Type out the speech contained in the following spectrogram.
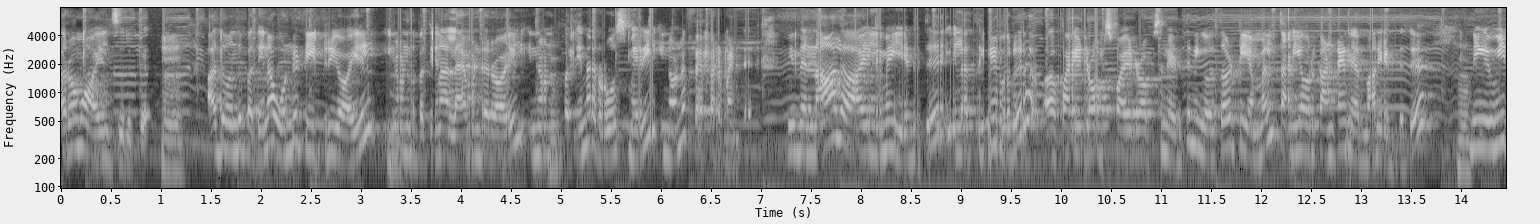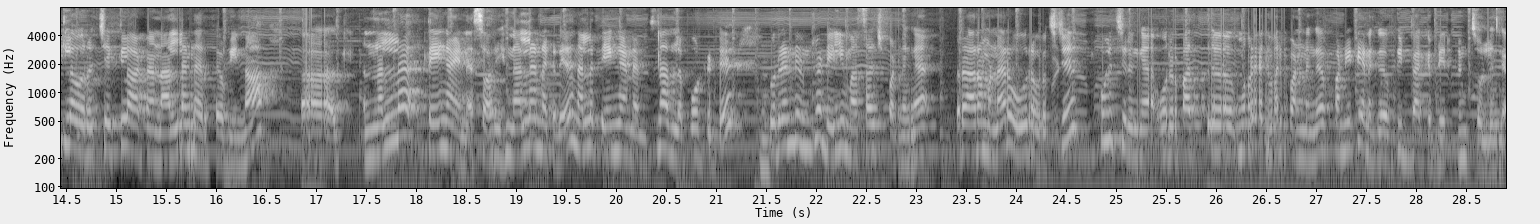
அரோமா ஆயில்ஸ் இருக்கு. அது வந்து பாத்தீங்கன்னா ஒன்னு டீ ட்ரீ ஆயில் இன்னொன்னு பாத்தீங்கன்னா லாவெண்டர் ஆயில் இன்னொன்னு பாத்தீங்கன்னா ரோஸ்மெரி இன்னொன்னு பெப்பர்மெண்ட் இந்த நாலு ஆயிலுமே எடுத்து எல்லாத்தையுமே ஒரு ஃபைவ் ட்ராப்ஸ் ஃபைவ் ட்ராப்ஸ்னு எடுத்து நீங்க ஒரு தேர்ட்டி எம்எல் தனியா ஒரு கண்டெய்னர் மாதிரி எடுத்துட்டு நீங்க வீட்ல ஒரு செக்ல ஆட்டின நல்லெண்ணெய் இருக்கு அப்படின்னா நல்ல தேங்காய் எண்ணெய் சாரி நல்லெண்ணெய் கிடையாது நல்ல தேங்காய் எண்ணெய் இருந்துச்சுன்னா அதுல போட்டுட்டு ஒரு ரெண்டு நிமிஷம் டெய்லி மசாஜ் பண்ணுங்க. ஒரு அரை மணி நேரம் ஊற வச்சுட்டு குளிச்சிருங்க. ஒரு பத்து முறை இந்த மாதிரி பண்ணுங்க. பண்ணிட்டு எனக்கு ஃபீட்பேக் எப்படி இருக்குன்னு சொல்லுங்க.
